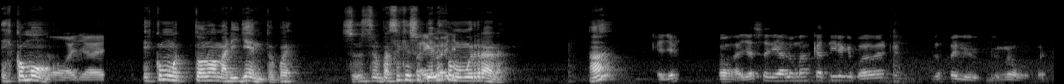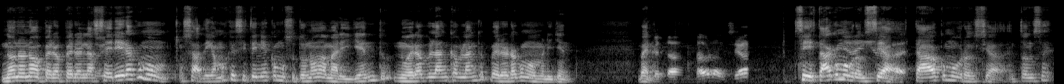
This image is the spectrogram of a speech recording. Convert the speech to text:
Es como, No, ella es. es como tono amarillento, pues. Su, su- pasa que su Marico, piel es como ella- muy rara. ¿Ah? Ella es. Ella sería lo más catire que puede haber que los pelirrojos, pues. No, no, no, pero, pero en la serie era como, o sea, digamos que sí tenía como su tono de amarillento, no era blanca, blanca, pero era como amarillento. Bueno, Que estaba bronceada. Sí, estaba como bronceada, estaba como bronceada. Entonces,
